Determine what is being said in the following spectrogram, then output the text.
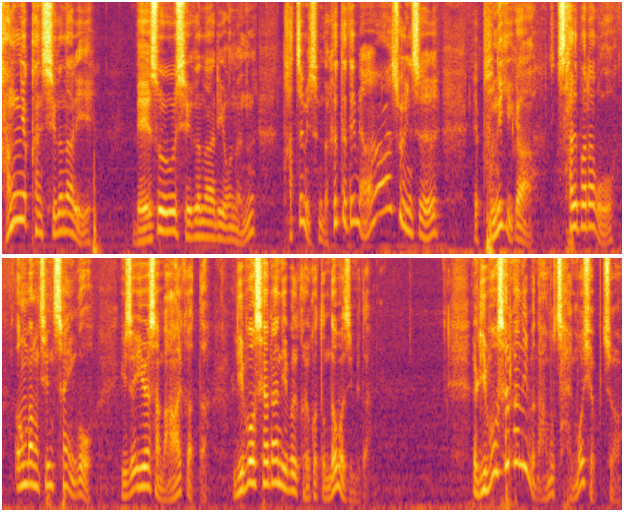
강력한 시그널이 매수 시그널이 오는 타점이 있습니다. 그때 되면 아주 이제 분위기가 살벌하고 엉망진창이고 이제 이 회사 망할 것 같다. 리보세라닙을 걸고 또 넘어집니다. 리보세라닙은 아무 잘못이 없죠.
